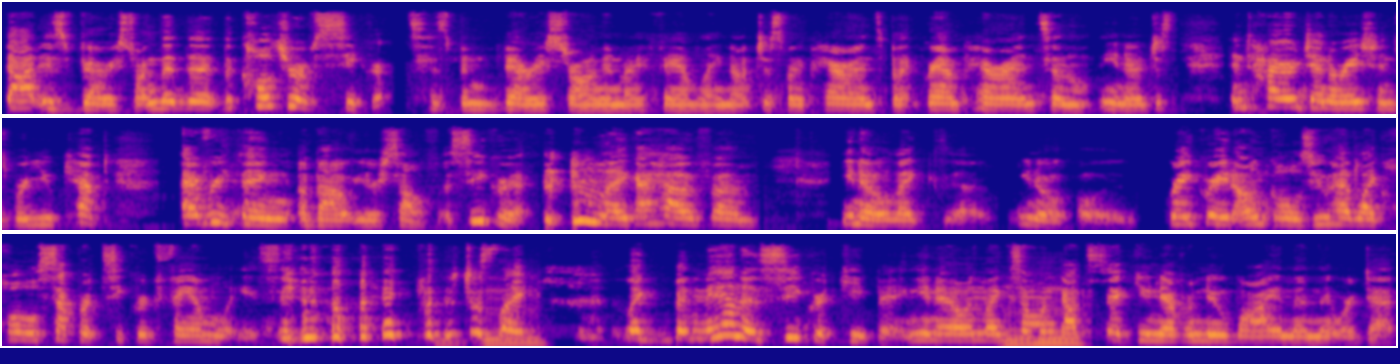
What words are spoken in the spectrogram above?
that is very strong. The, the, the culture of secrets has been very strong in my family, not just my parents, but grandparents, and you know, just entire generations where you kept everything about yourself a secret. like I have, um, you know, like uh, you know, great great uncles who had like whole separate secret families you know like it's just mm-hmm. like like bananas secret keeping you know and like mm-hmm. someone got sick you never knew why and then they were dead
